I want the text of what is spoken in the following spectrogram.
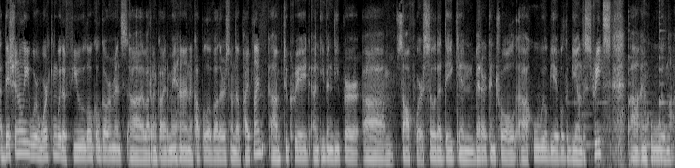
Additionally, we're working with a few local governments, uh, Barrancabermeja and a couple of others on the pipeline, um, to create an even deeper um, software so that they can better control uh, who will be able to be on the streets uh, and who will not.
